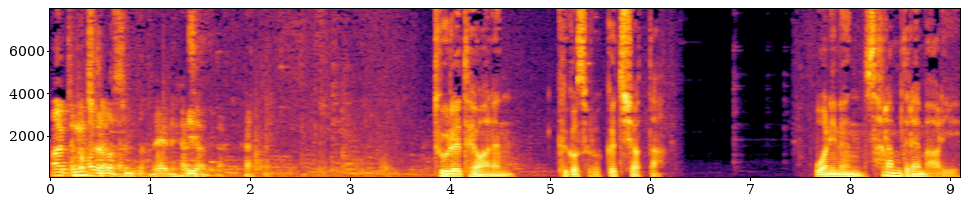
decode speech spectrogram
아, 정말 잘 봤습니다. 네 네, 감사합니다. 예. 둘의 대화는 그것으로 끝이었다. 원인은 사람들의 말이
